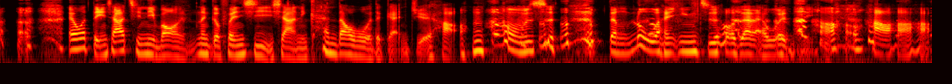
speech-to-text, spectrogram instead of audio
哎、欸，我等一下请你帮我那个分析一下，你看到我的感觉。好，我们是 等录完音之后再来问你。好，好，好，好，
